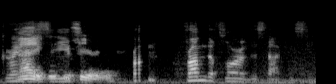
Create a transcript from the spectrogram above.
Great Hi, to see you, you. From, from the floor of the Stock Exchange.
